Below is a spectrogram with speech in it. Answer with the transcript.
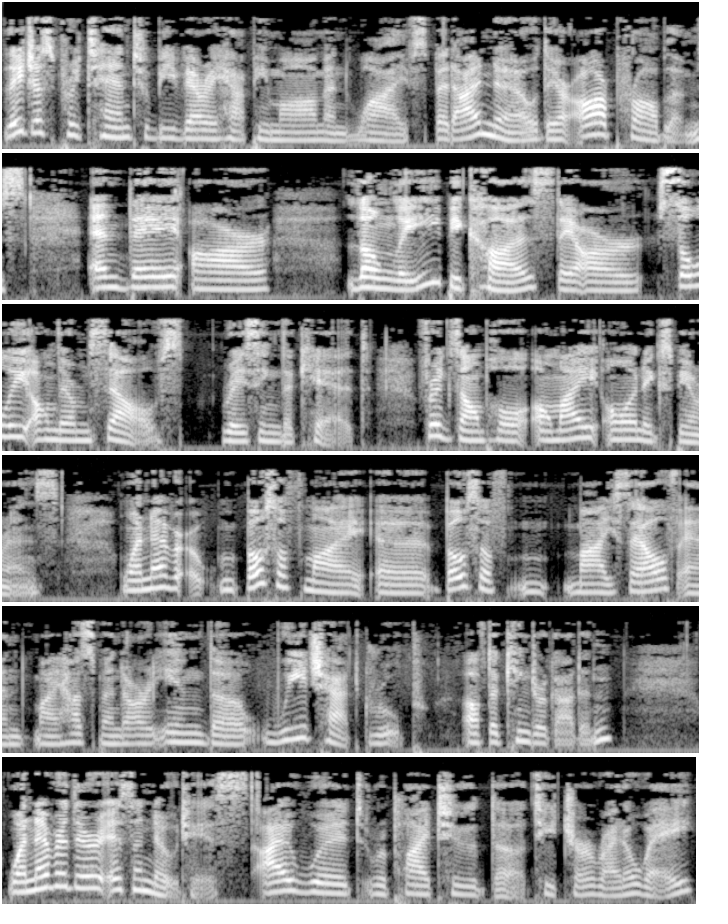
they just pretend to be very happy mom and wives. But I know there are problems, and they are lonely because they are solely on themselves raising the kid. For example, on my own experience, whenever both of my uh, both of myself and my husband are in the WeChat group of the kindergarten, whenever there is a notice, I would reply to the teacher right away.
